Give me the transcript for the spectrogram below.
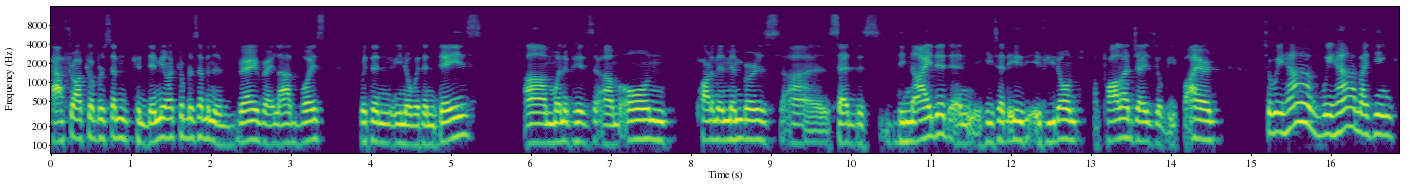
after October 7th, condemning October 7th in a very, very loud voice within, you know, within days. Um, one of his um, own parliament members uh, said this, denied it, and he said, if you don't apologize, you'll be fired. So we have, we have, I think,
